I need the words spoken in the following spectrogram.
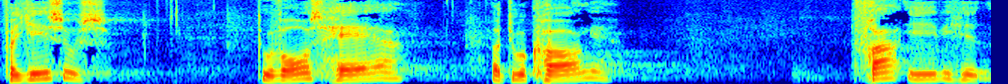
For Jesus, du er vores Herre, og du er konge fra evighed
